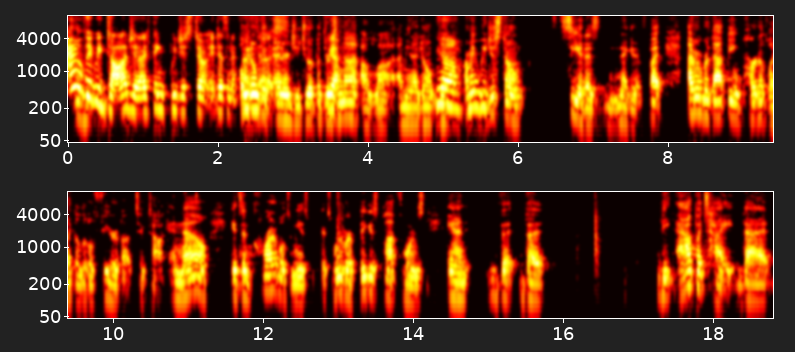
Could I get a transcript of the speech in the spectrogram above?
I don't think we dodge it. I think we just don't. It doesn't affect we don't us. give energy to it, but there's Yeah. not a lot. I mean, I don't feel, No. or maybe we just don't see it as negative. But I remember that being part of like a little fear about TikTok. And now it's incredible to me. It's it's one of our biggest platforms. And the the the appetite that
